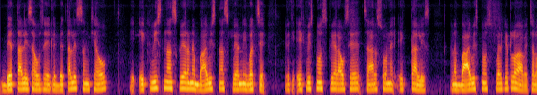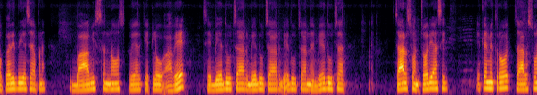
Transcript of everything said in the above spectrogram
બેતાલીસ આવશે એટલે બેતાલીસ સંખ્યાઓ એ એકવીસના સ્ક્વેર અને બાવીસના સ્ક્વેરની વચ્ચે. એટલે કે એકવીસનો સ્ક્વેર આવશે ચારસો ને એકતાલીસ અને બાવીસનો સ્ક્વેર કેટલો આવે? ચલો કરી દઈએ છીએ આપણે. બાવીસનો સ્ક્વેર કેટલો આવે છે? બે દુ ચાર, બે દુ ચાર, બે દુ ચાર ને બે દુ ચાર. ચારસો ચોર્યાસી. એટલે મિત્રો, ચારસો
